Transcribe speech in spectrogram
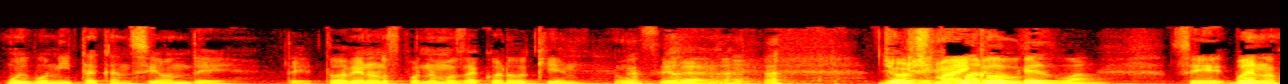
muy bonita canción de, de todavía no nos ponemos de acuerdo quién, ¿no? Si era George Michael. que es Wham. Sí, bueno,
